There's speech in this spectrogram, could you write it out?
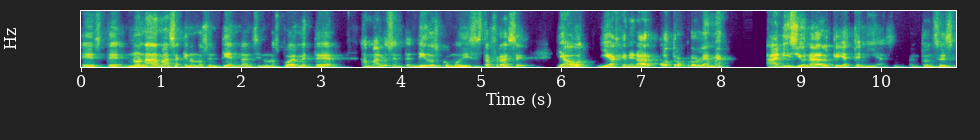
este, no nada más a que no nos entiendan, sino nos puede meter a malos entendidos, como dice esta frase, y a, generar otro problema adicional al que ya tenías. Entonces,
